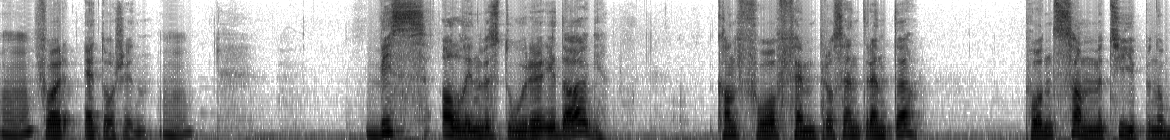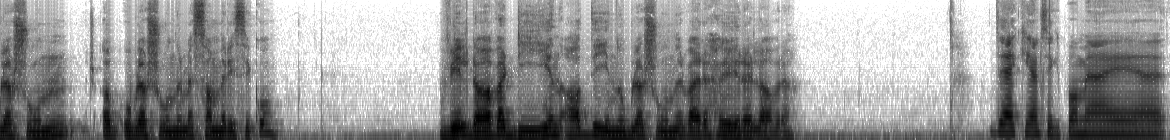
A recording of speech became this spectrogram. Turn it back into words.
mm. for ett år siden. Mm. Hvis alle investorer i dag kan få 5% rente på den samme typen oblasjoner med samme risiko, vil da verdien av dine oblasjoner være høyere eller lavere? Det er jeg ikke helt sikker på om jeg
